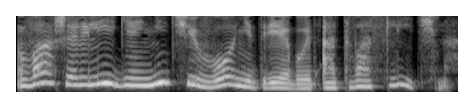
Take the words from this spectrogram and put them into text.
«Ваша религия ничего не требует от вас лично.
